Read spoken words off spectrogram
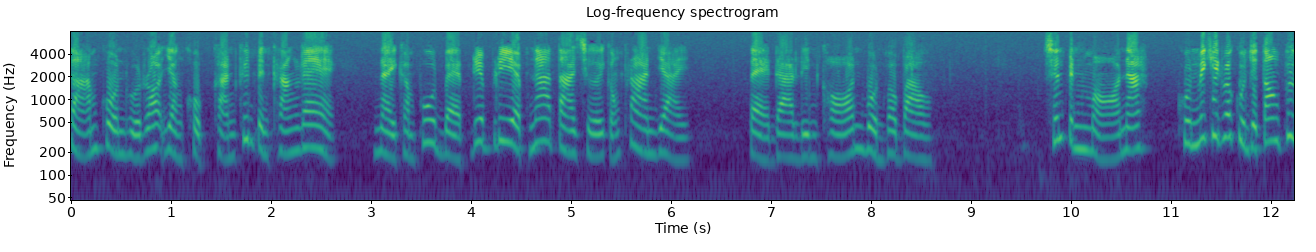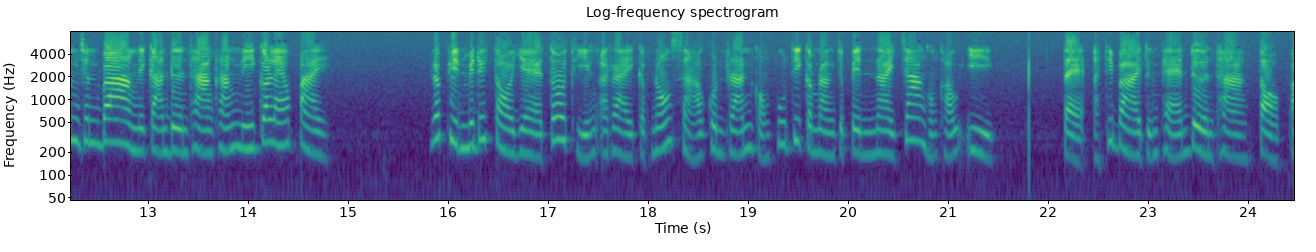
สามคนหัวเราะอย่างขบขันขึ้นเป็นครั้งแรก ในคำพูดแบบเรียบๆ หน้าตาเฉยของพรานใหญ่ แต่ดาลินค้อนบ่นเบาๆ ฉันเป็นหมอนะ คุณไม่คิดว่าคุณจะต้องพึ่งฉันบ้างในการเดินทางครั้งนี้ก็แล้วไป แล้วพินไม่ได้ต่อแย่โต้เถียงอะไรกับน้องสาวคนรั้นของผู้ที่กำลังจะเป็นนายจ้างของเขาอีก แต่อธิบายถึงแผนเดินทางต่อไป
